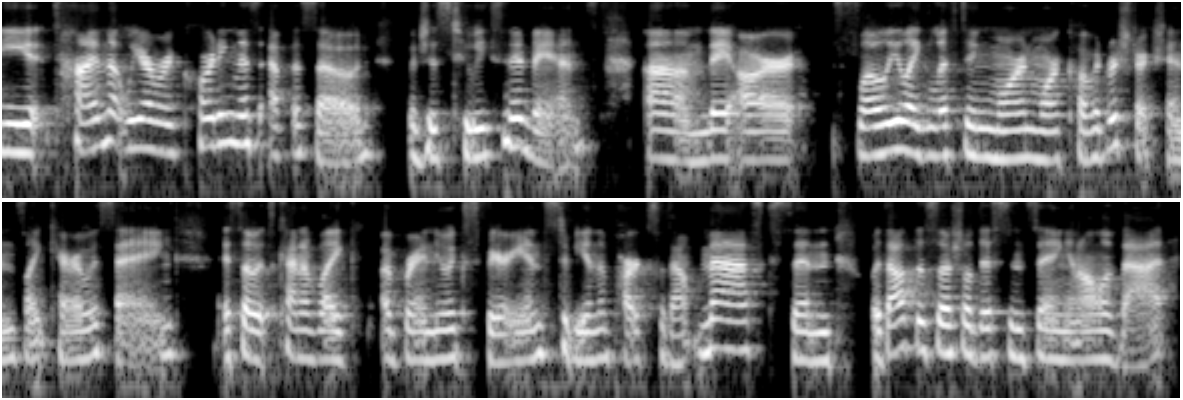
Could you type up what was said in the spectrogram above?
the time that we are recording this episode, which is two weeks in advance, um, they are slowly like lifting more and more COVID restrictions, like Kara was saying. So it's kind of like a brand new experience to be in the parks without masks and without the social distancing and all of that.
